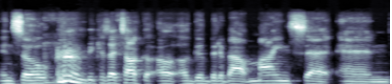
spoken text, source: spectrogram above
and so mm-hmm. because I talk a, a, good bit about mindset and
